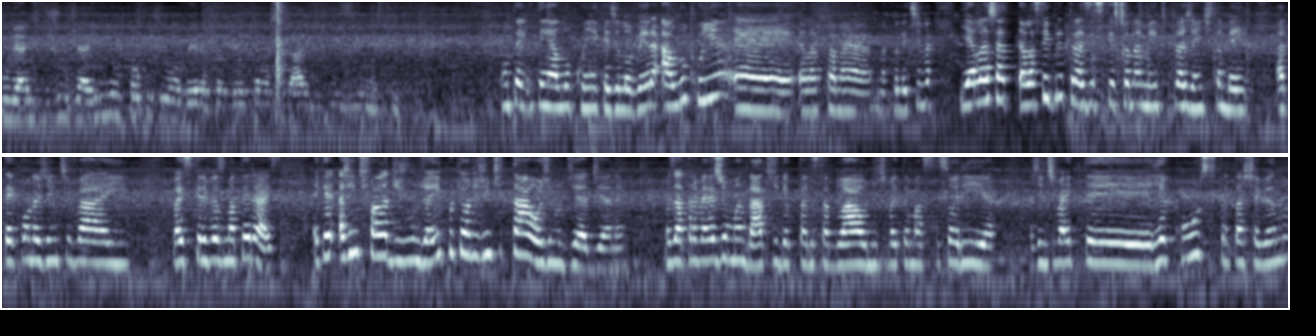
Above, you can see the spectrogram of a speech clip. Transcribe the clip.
mulheres de Jundiaí e um pouco de Louveira também, que é uma cidade vizinha aqui. Então tem, tem a Lu Cunha, que é de Louveira. A Lu Cunha, é, ela tá na, na coletiva e ela, já, ela sempre traz esse questionamento pra gente também. Até quando a gente vai, vai escrever os materiais. É que a gente fala de Jundiaí porque é onde a gente tá hoje no dia a dia, né? Mas através de um mandato de deputado estadual, a gente vai ter uma assessoria, a gente vai ter recursos para estar chegando,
